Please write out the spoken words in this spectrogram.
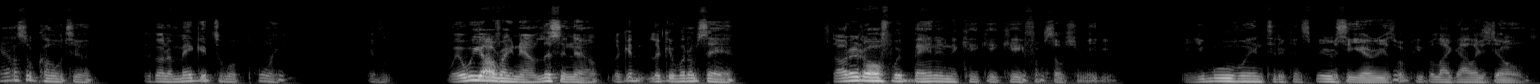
Cancel culture is going to make it to a point if where we are right now. Listen now. Look at look at what I'm saying. Started off with banning the KKK from social media. Then you move into the conspiracy areas with people like Alex Jones.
